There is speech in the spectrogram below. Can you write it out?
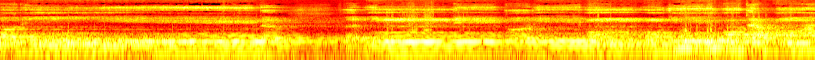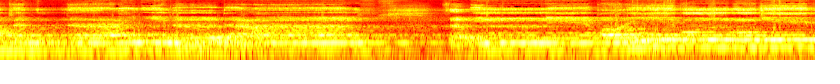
قريب. فإني قريب أجيب دعوة الداع إذا دعان. فإني قريب أجيب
